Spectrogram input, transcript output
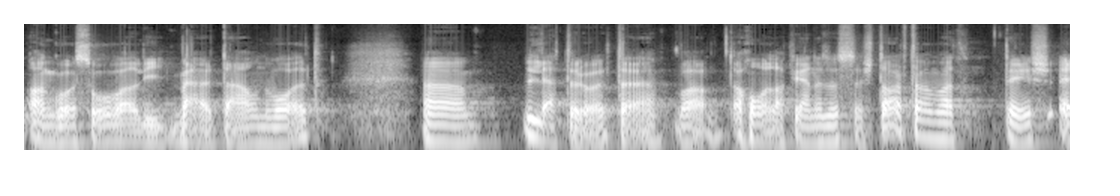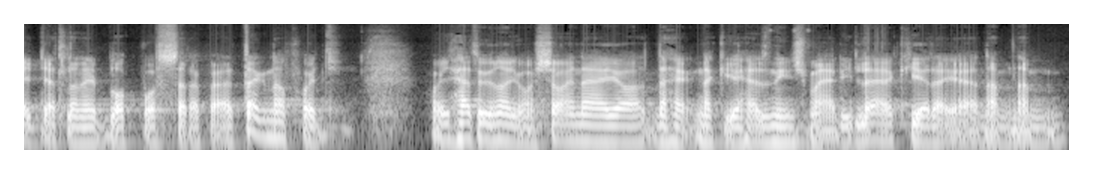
angol szóval így meltdown volt. letörölte a, a honlapján az összes tartalmat, és egyetlen egy blogpost szerepel tegnap, hogy, hogy hát ő nagyon sajnálja, neki ehhez nincs már így lelki ereje, nem, nem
